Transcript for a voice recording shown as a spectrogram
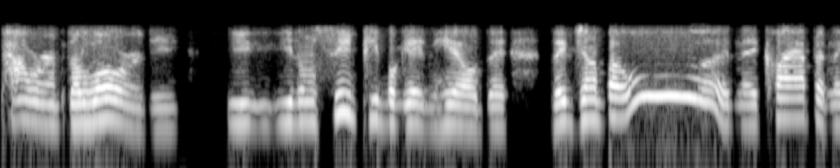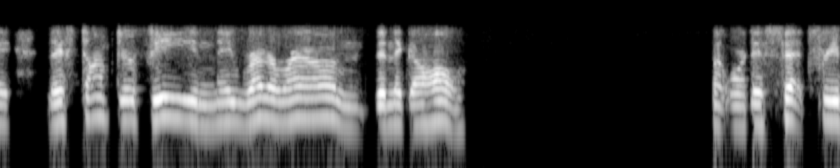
power of the Lord. You you you don't see people getting healed. They they jump up ooh and they clap and they they stomp their feet and they run around and then they go home. But were they set free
